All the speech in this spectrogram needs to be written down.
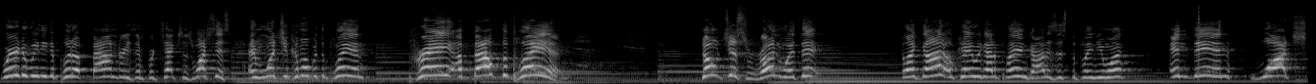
Where do we need to put up boundaries and protections? Watch this. And once you come up with the plan, pray about the plan. Don't just run with it. Be like, God, okay, we got a plan. God, is this the plan you want? And then watch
